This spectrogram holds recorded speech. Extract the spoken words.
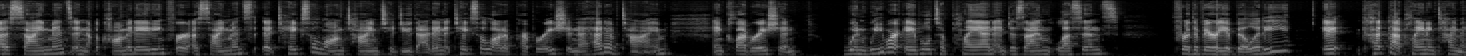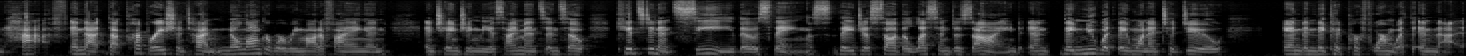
assignments and accommodating for assignments, it takes a long time to do that. And it takes a lot of preparation ahead of time and collaboration. When we were able to plan and design lessons for the variability, it cut that planning time in half and that that preparation time no longer were we modifying and and changing the assignments and so kids didn't see those things they just saw the lesson designed and they knew what they wanted to do and then they could perform within that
